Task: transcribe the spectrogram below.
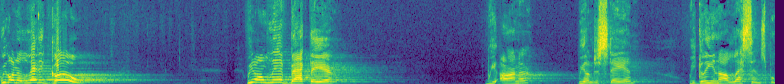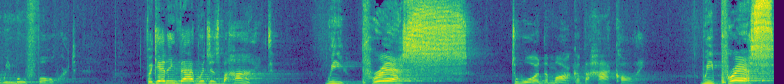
we're going to let it go. We don't live back there. We honor, we understand, we glean our lessons, but we move forward. Forgetting that which is behind, we press toward the mark of the high calling. We press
